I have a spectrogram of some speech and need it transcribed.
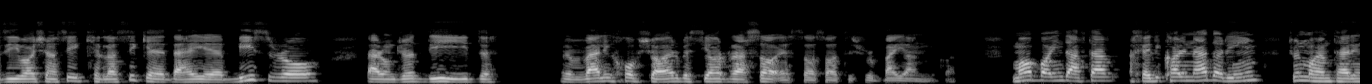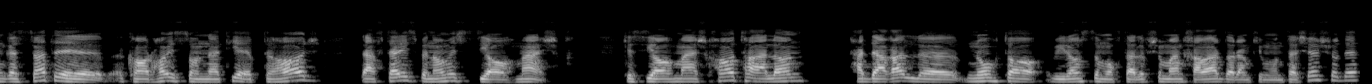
زیبایی شناسی کلاسیک دهه 20 رو در اونجا دید. ولی خب شاعر بسیار رسا احساساتش رو بیان می‌کنه. ما با این دفتر خیلی کاری نداریم چون مهمترین قسمت کارهای سنتی ابتهاج دفتری است به نام سیاه مشق که سیاه مشق ها تا الان حداقل نه تا ویراست مختلفش من خبر دارم که منتشر شده.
